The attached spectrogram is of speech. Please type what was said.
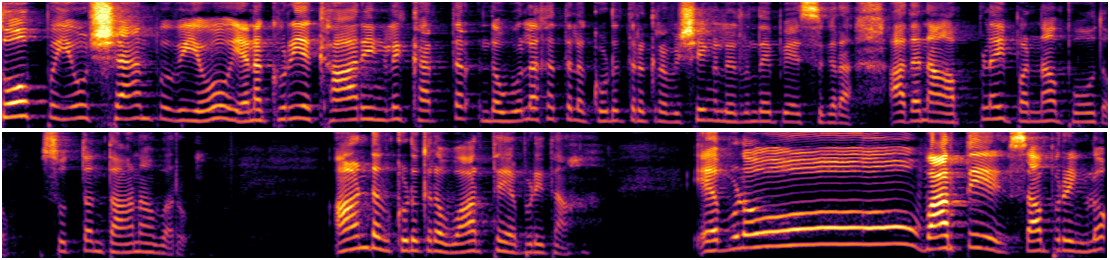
சோப்பையோ ஷாம்புவையோ எனக்குரிய காரியங்களை கர்த்தர் இந்த உலகத்தில் கொடுத்துருக்கிற விஷயங்கள் இருந்தே பேசுகிறேன் அதை நான் அப்ளை பண்ணால் போதும். சுத்தம் தானாக வரும். ஆண்டவர் கொடுக்குற வார்த்தை அப்படி தான் எவ்வளோ வார்த்தையை சாப்பிட்றீங்களோ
